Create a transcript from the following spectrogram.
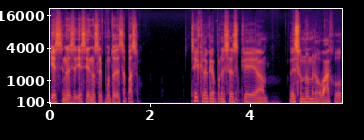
Y ese no es, ese no es el punto de ese paso. Sí, creo que por eso es que um, es un número bajo.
